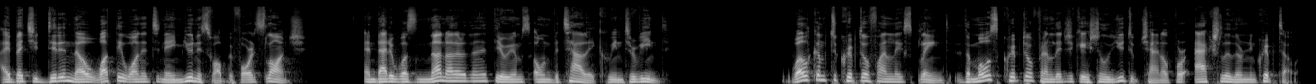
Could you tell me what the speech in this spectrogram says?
I bet you didn't know what they wanted to name Uniswap before its launch, and that it was none other than Ethereum's own Vitalik who intervened. Welcome to Crypto Finally Explained, the most crypto friendly educational YouTube channel for actually learning crypto.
